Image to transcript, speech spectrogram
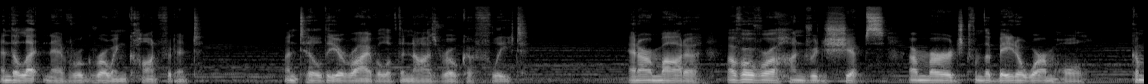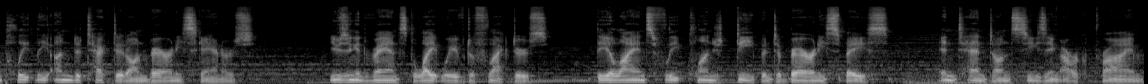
and the Letnev were growing confident, until the arrival of the Naaz-Rokha fleet an armada of over a hundred ships emerged from the Beta wormhole, completely undetected on Barony scanners. Using advanced lightwave deflectors, the Alliance fleet plunged deep into Barony space, intent on seizing Arc Prime.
